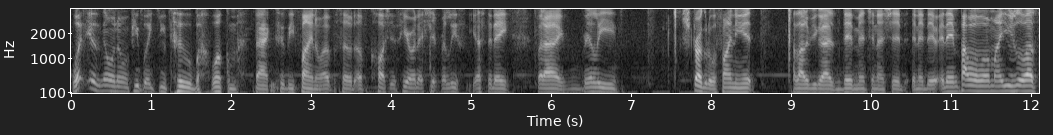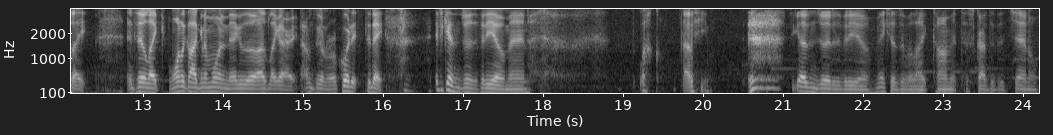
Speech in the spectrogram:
What is going on, people at YouTube? Welcome back to the final episode of Cautious Hero. That shit released yesterday, but I really struggled with finding it. A lot of you guys did mention that shit, and it, did, it didn't pop up on my usual website until like 1 o'clock in the morning. So I was like, alright, I'm just gonna record it today. If you guys enjoyed this video, man, welcome. I mean, if you guys enjoyed this video, make sure to leave a like, comment, subscribe to the channel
